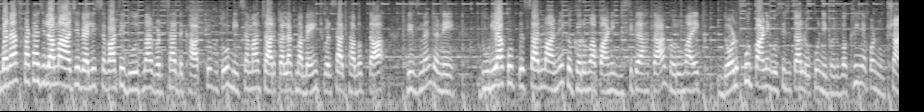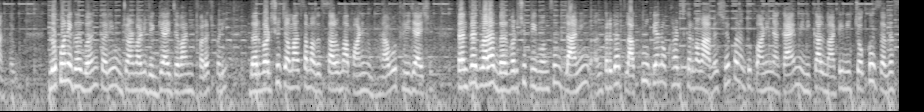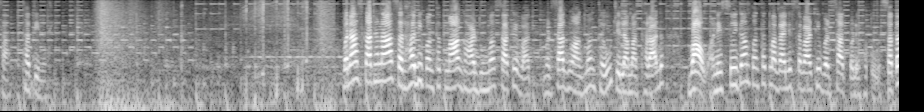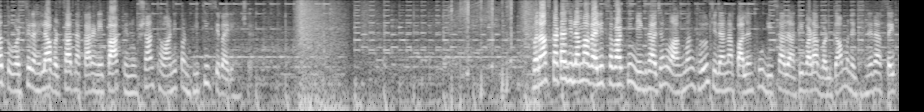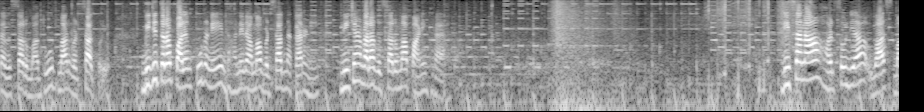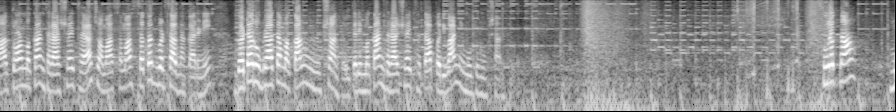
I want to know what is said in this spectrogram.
બનાસકાંઠા જિલ્લામાં આજે વહેલી સવારથી ધોધમાર વરસાદ ખાબક્યો હતો. ડીસામાં ચાર કલાકમાં બે ઇંચ વરસાદ ખાબકતા રિઝમેન્ટ અને ધુડિયાકોટ વિસ્તારમાં અનેક ઘરોમાં પાણી ઘૂસી ગયા હતા. ઘરોમાં એક દોઢ ફૂટ પાણી ઘૂસી જતા લોકોની ઘરવખરીને પણ નુકસાન થયું. લોકોને ઘર બંધ કરી ઊંચાણવાળી જગ્યાએ જવાની ફરજ પડી. દર વર્ષે ચોમાસામાં વિસ્તારોમાં પાણીનો ભરાવો થઈ જાય છે. તંત્ર દ્વારા દર વર્ષે પ્રી પ્લાનિંગ અંતર્ગત લાખો રૂપિયાનો ખર્ચ કરવામાં આવે છે, પરંતુ પાણીના કાયમી નિકાલ માટેની ચોક્કસ વ્યવસ્થા થતી નથી. બનાસકાંઠાના સરહદી પંથકમાં ગાઢ ધુમ્મસ સાથે વરસાદનું આગમન થયું. જિલ્લામાં થરાદ, વાવ અને સુઈગામ પંથકમાં વહેલી સવારથી વરસાદ પડ્યો હતો. સતત વરસી રહેલા વરસાદના કારણે પાકને નુકસાન થવાની પણ ભીતિ સેવાઈ રહી છે. બનાસકાંઠા જિલ્લામાં વહેલી સવારથી મેઘરાજાનું આગમન થયું. જિલ્લાના પાલનપુર, ડીસા, દાંતીવાડા, વડગામ અને ધાનેરા સહિતના વિસ્તારોમાં ધોધમાર વરસાદ પડ્યો. બીજી તરફ પાલનપુર અને ધાનેરામાં વરસાદના કારણે નીચાણવાળા વિસ્તારોમાં પાણી ભરાયા હતા. ડીસાના હરસોલિયા વાસમાં ત્રણ મકાન ધરાશય થયા. ચોમાસામાં સતત વરસાદના કારણે ગટર ઉભરાતા મકાનનું નુકસાન થયું. ત્યારે મકાન ધરાશય થતા પરિવારને મોટું નુકસાન થયું. સુરતના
